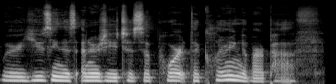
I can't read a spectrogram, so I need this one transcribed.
we're using this energy to support the clearing of our path.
